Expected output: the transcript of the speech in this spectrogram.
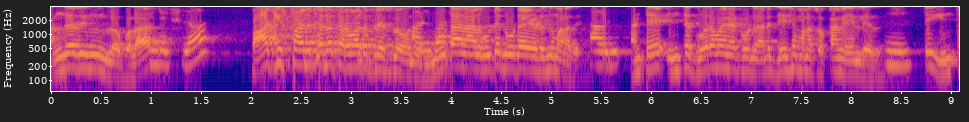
అంగరింగ్ లోపల పాకిస్తాన్ కన్నా తర్వాత ప్లేస్లో ఉంది. నూట నాలుగు ఉంటే నూట ఏడు ఉంది మనది. అంటే ఇంత ఘోరమైనటువంటి అంటే దేశం మన సొక్కంగా ఏం లేదు. అంటే ఇంత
